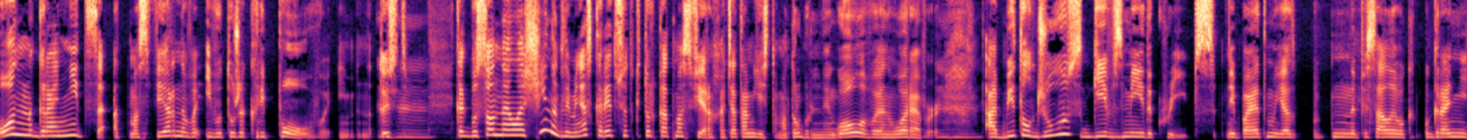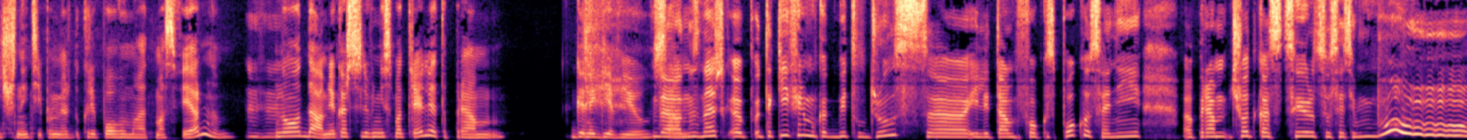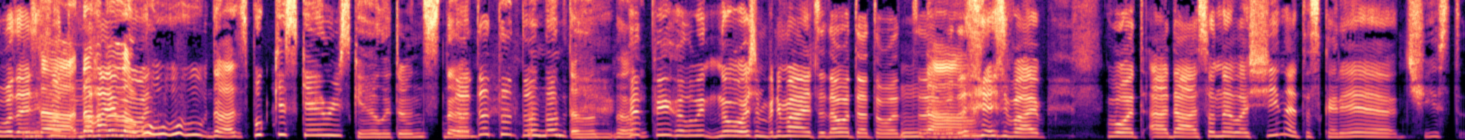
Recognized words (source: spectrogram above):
он на границе атмосферного и вот уже крипового именно. То есть, Мгм. как бы сонная лощина для меня скорее все-таки только атмосфера, хотя там есть там отрубленные головы and whatever. Мгм. А Beetlejuice gives me the creeps. И поэтому я написала его как пограничный, типа, между криповым и атмосферным. Мгм. Но да, мне кажется, если вы не смотрели, это прям gonna give you Да, some. ну знаешь, э, такие фильмы, как Битлджус э, или там Фокус-покус, они э, прям четко ассоциируются с этим вот этим да, да, да, да, да, да, spooky, scary skeletons, да. Да-да-да-да-да. Дун-дун-дун, да. Happy Halloween. Ну, в общем, понимаете, да, вот это вот, Да. вот этот вайб. Вот, а, да, сонная лощина — это скорее чисто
